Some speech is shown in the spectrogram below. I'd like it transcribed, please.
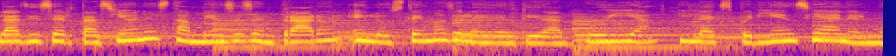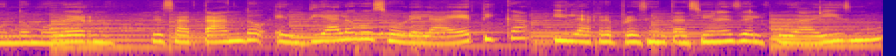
Las disertaciones también se centraron en los temas de la identidad judía y la experiencia en el mundo moderno, desatando el diálogo sobre la ética y las representaciones del judaísmo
